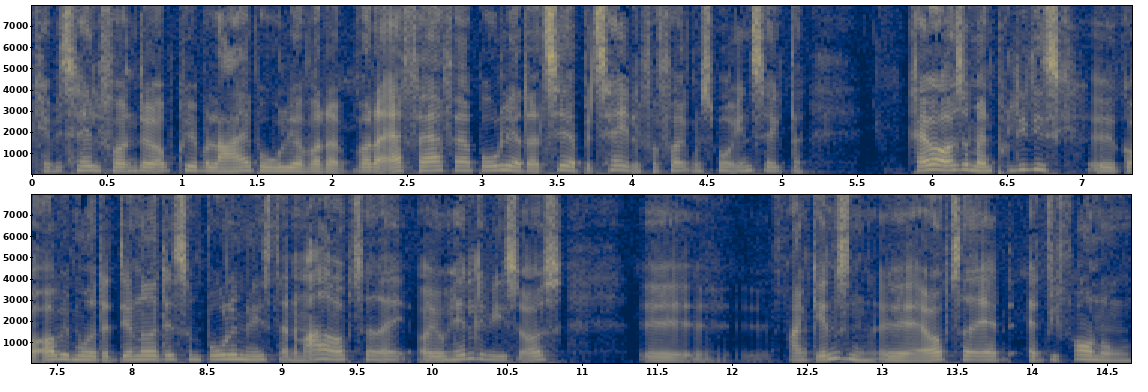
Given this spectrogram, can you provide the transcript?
kapitalfonde opkøber lejeboliger, hvor der, hvor der er færre og færre boliger, der er til at betale for folk med små indtægter, kræver også, at man politisk øh, går op imod det. Det er noget af det, som boligministeren er meget optaget af, og jo heldigvis også øh, Frank Jensen øh, er optaget af, at, at vi får nogle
